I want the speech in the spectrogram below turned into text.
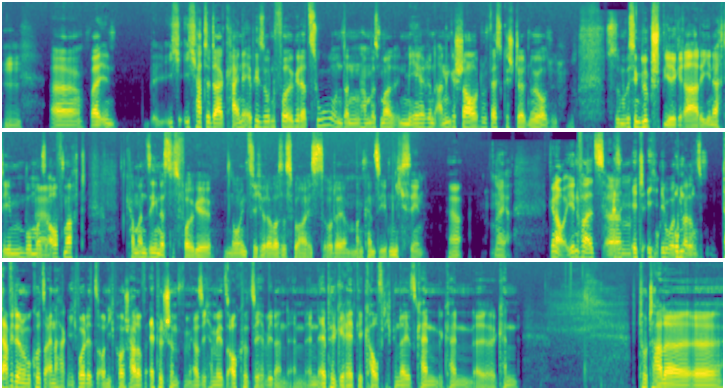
Mhm. Äh, weil in, ich, ich hatte da keine Episodenfolge dazu und dann haben wir es mal in mehreren angeschaut und festgestellt, naja, es ist so ein bisschen Glücksspiel gerade. Je nachdem, wo man es ja. aufmacht, kann man sehen, dass das Folge 90 oder was es war ist oder man kann es eben nicht sehen. Ja. Naja. Genau, jedenfalls. Also, ähm, ich, ich, um, darf ich da nochmal kurz einhaken? Ich wollte jetzt auch nicht pauschal auf Apple schimpfen. Also ich habe mir jetzt auch kürzlich wieder ein, ein, ein Apple-Gerät gekauft. Ich bin da jetzt kein, kein, äh, kein totaler äh,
